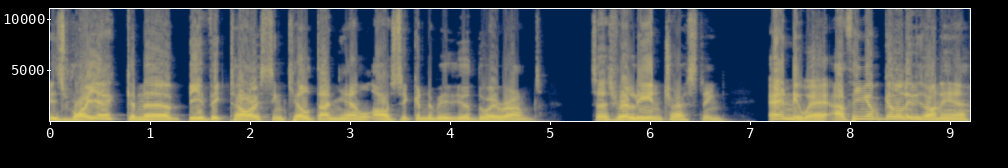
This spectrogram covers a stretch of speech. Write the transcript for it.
is Roirr gonna be victorious and kill Danyel, or is it gonna be the other way around? So it's really interesting. Anyway, I think I'm gonna leave it on here.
